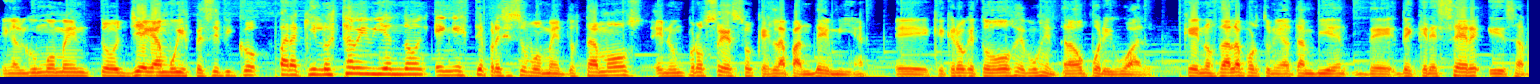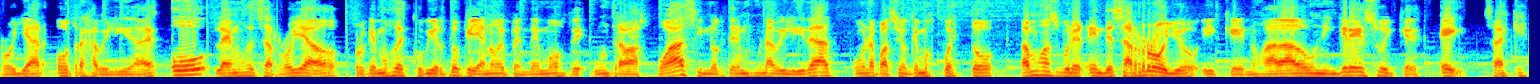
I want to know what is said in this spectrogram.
en algún momento llega muy específico para quien lo está viviendo en, este preciso momento. Estamos en un proceso que es la pandemia, eh, que creo que todos hemos entrado por igual, que nos da la oportunidad también de, de, crecer y desarrollar otras habilidades o la hemos desarrollado porque hemos descubierto que ya no dependemos de un trabajo A, sino que tenemos una habilidad o una pasión que hemos puesto, vamos a suponer, en desarrollo y que nos ha dado un ingreso y que, hey, sabes que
